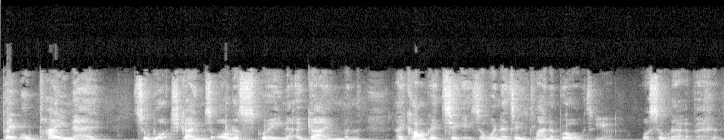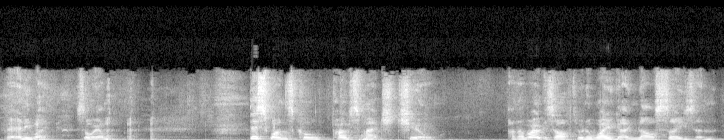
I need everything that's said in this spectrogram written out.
people pay now to watch games on a screen at a game when they can't get tickets or when their team's playing abroad. Yeah. What's all that about? But anyway, sorry. I'm, this one's called Post Match Chill. And I wrote this after an away game last season.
